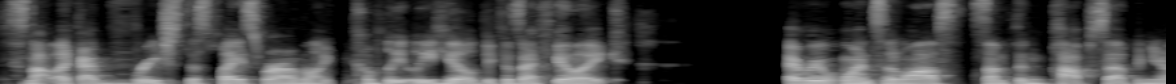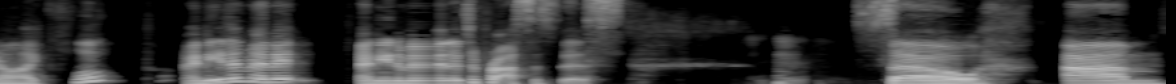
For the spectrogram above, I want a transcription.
it's not like I've reached this place where I'm like completely healed because I feel like every once in a while something pops up and you're like, well, I need a minute. I need a minute to process this. Mm-hmm. So, um,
